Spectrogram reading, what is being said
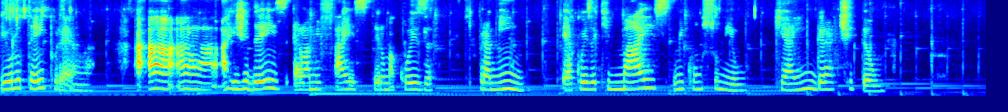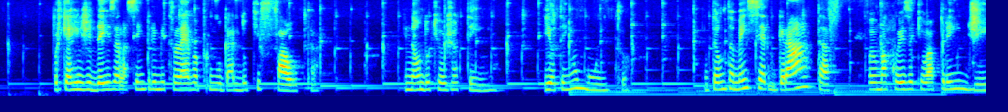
Eu lutei por ela. A, a, a, rigidez, ela me faz ter uma coisa que, para mim, é a coisa que mais me consumiu, que é a ingratidão. Porque a rigidez, ela sempre me leva para um lugar do que falta e não do que eu já tenho. E eu tenho muito. Então, também ser grata foi uma coisa que eu aprendi.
